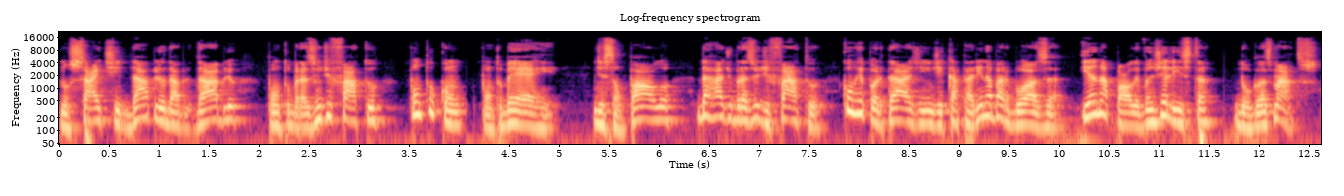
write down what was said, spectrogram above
no site www.brasildefato.com.br. De São Paulo, da Rádio Brasil de Fato, com reportagem de Catarina Barbosa e Ana Paula Evangelista, Douglas Matos.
